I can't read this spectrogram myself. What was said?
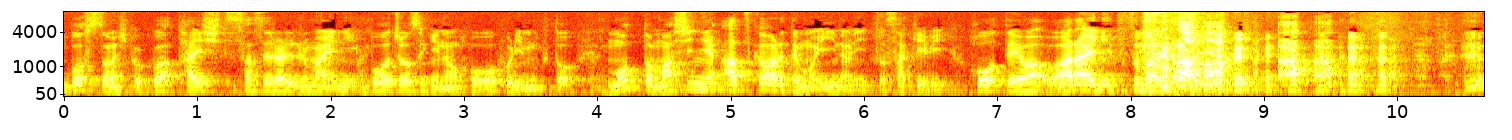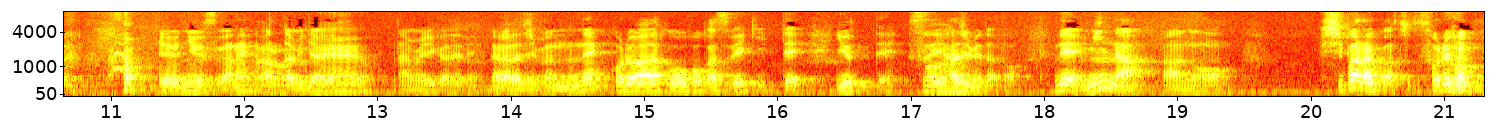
ボストン被告は退出させられる前にはい。傍聴席の方を振り向くと、い。もっとマシに扱われてもいいのにと叫び法廷は笑いに包まれたという。っていうニュースがねね。あったみたいですよ。アメリカでね。だから自分のねこれは合法化すべきって言って吸い始めたと。でみんなあのしばらくはちょっとそれを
